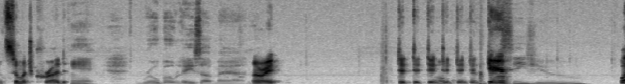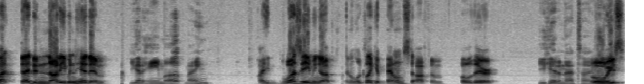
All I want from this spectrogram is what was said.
That's so much crud. Yeah. Robo Laser Man. All right. Dun, dun, dun, Oh, dun, dun, dun, dun. sees you. What? That did not even hit him. You gotta aim up, man. I was aiming up, and it looked like it bounced off him. Oh, there. You hit him that time. Oh, he's.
